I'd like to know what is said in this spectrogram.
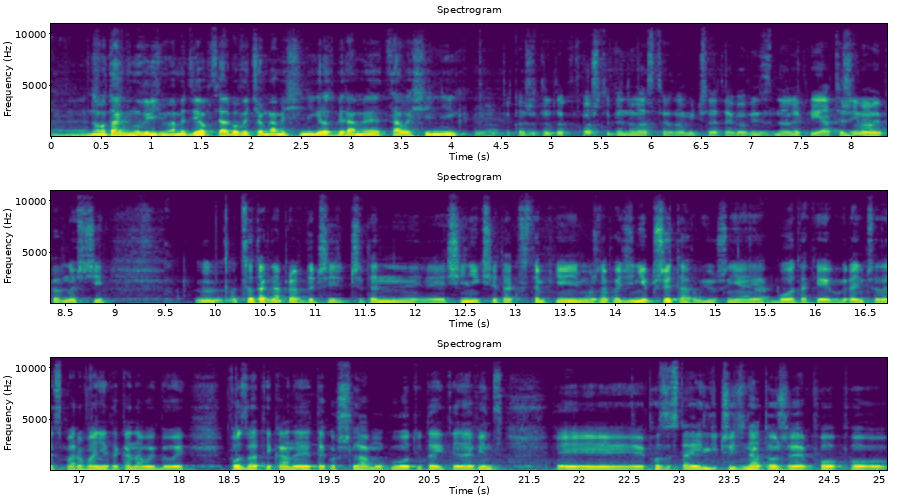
e, No tak mówiliśmy, mamy dwie opcje. Albo wyciągamy silnik, rozbieramy cały silnik. No, tylko że to, to koszty będą astronomiczne tego, więc no lepiej, a też nie mamy pewności, mm, co tak naprawdę, czy, czy ten e, silnik się tak wstępnie, można powiedzieć, nie przytarł już, nie? Jak było takie ograniczone smarowanie, te kanały były pozatykane, tego szlamu było tutaj tyle, więc pozostaje liczyć na to, że po, po,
